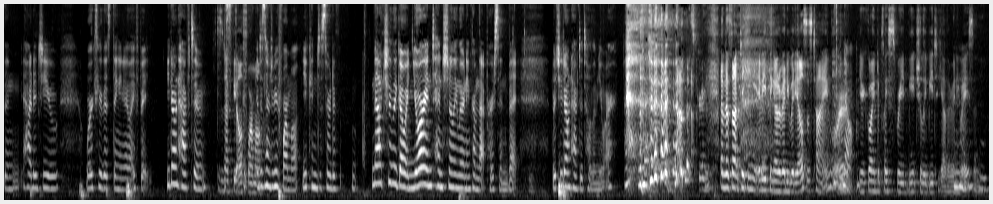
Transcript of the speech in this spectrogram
and how did you work through this thing in your life? But you don't have to doesn't have to be all formal. it doesn't have to be formal. You can just sort of naturally go, and you're intentionally learning from that person, but but you don't have to tell them you are. That's great. And that's not taking anything out of anybody else's time, or No. you're going to places where you'd mutually be together, anyways. And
